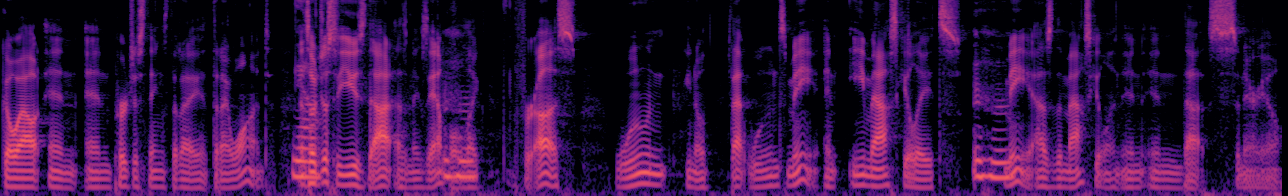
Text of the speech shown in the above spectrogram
go out and and purchase things that I that I want. Yeah. And so just to use that as an example, mm-hmm. like for us, wound you know that wounds me and emasculates mm-hmm. me as the masculine in in that scenario.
